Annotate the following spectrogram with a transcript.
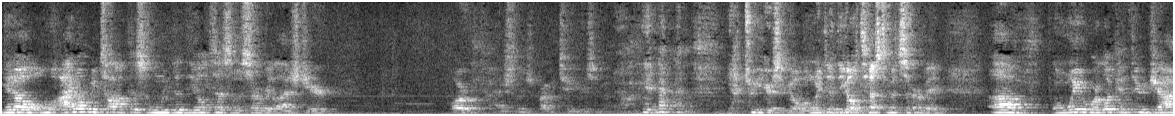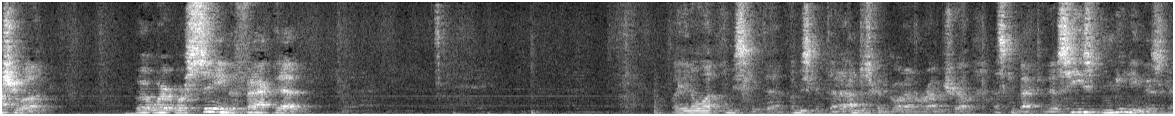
You know, I know we talked this when we did the Old Testament survey last year, or actually, it was probably two years ago now. yeah, two years ago when we did the Old Testament survey. Um, when we were looking through Joshua, we're, we're seeing the fact that. Well, you know what? Let me skip that. Let me skip that. I'm just going to go down a rabbit trail. Let's get back to this. He's meeting this guy.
